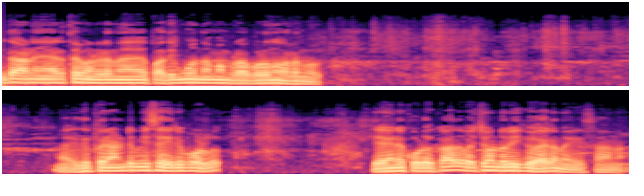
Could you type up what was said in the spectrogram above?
ഇതാണ് നേരത്തെ കൊണ്ടിരുന്ന പതിമൂന്ന് എം എം റബ്ബർ എന്ന് പറയുന്നത്. ഇതിപ്പോൾ രണ്ട് പീസ് ഇരിപ്പുള്ളൂ ഇതിനെ കൊടുക്കാതെ വെച്ചുകൊണ്ടിരിക്കുമായിരുന്നു ഈ സാധനം.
